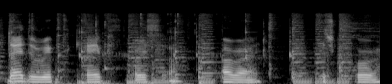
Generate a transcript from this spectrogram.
Should I do ripped capes also? Alright, that's cool.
